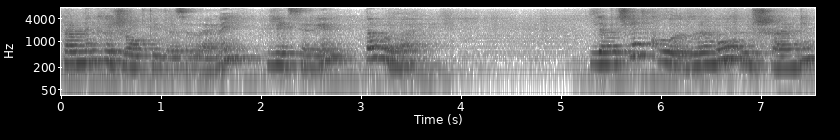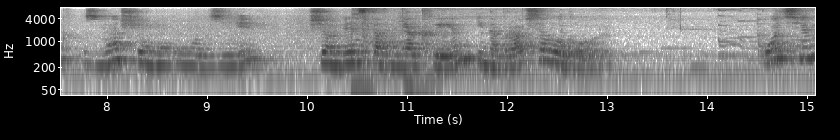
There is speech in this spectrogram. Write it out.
правники жовтий та зелений, гліцерин та вода. Для початку беремо лишайник, змочуємо у воді, щоб він став м'яким і набрався вологи. Потім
